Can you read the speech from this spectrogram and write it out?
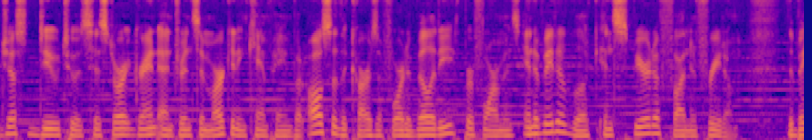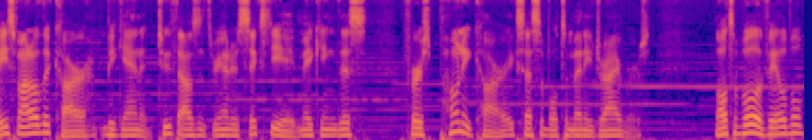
just due to its historic grand entrance and marketing campaign, but also the car's affordability, performance, innovative look, and spirit of fun and freedom. The base model of the car began at 2,368, making this first pony car accessible to many drivers. Multiple available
